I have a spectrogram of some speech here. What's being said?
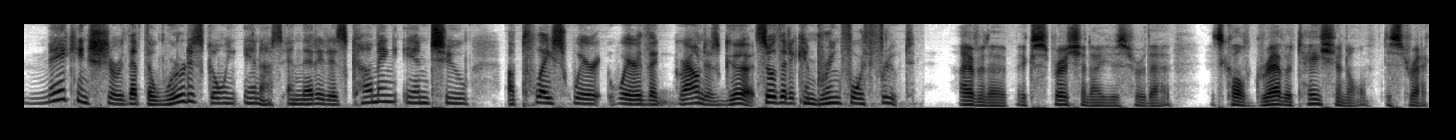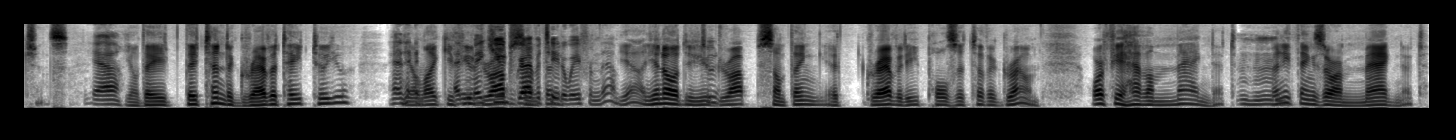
making sure that the word is going in us and that it is coming into a place where where the ground is good so that it can bring forth fruit. I have an uh, expression I use for that. It's called gravitational distractions. Yeah. You know, they they tend to gravitate to you and, you know, like if and you make drop you gravitate something, away from them. Yeah, you know, you drop something, it gravity pulls it to the ground. Or if you have a magnet, mm-hmm. many things are a magnet,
